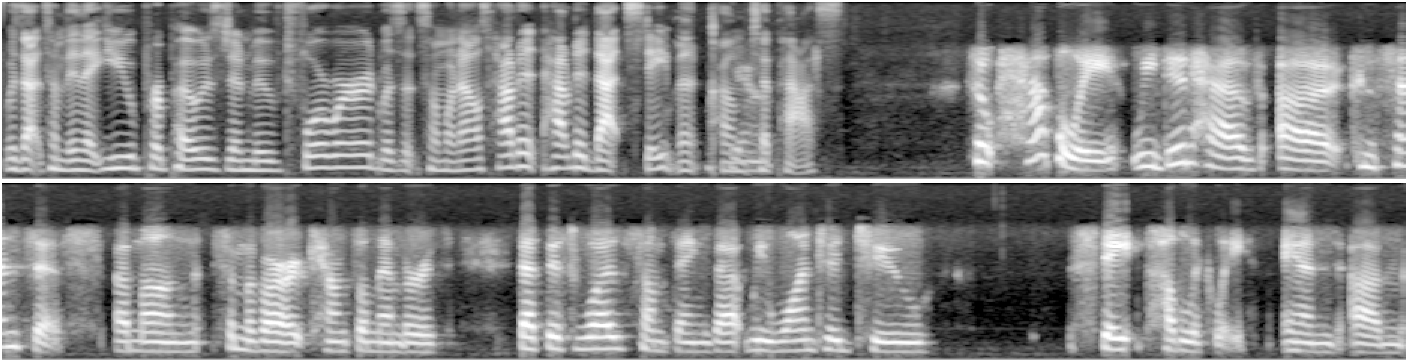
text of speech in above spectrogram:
Was that something that you proposed and moved forward? Was it someone else? How did how did that statement come yeah. to pass? So happily, we did have uh, consensus among some of our council members that this was something that we wanted to state publicly and um,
